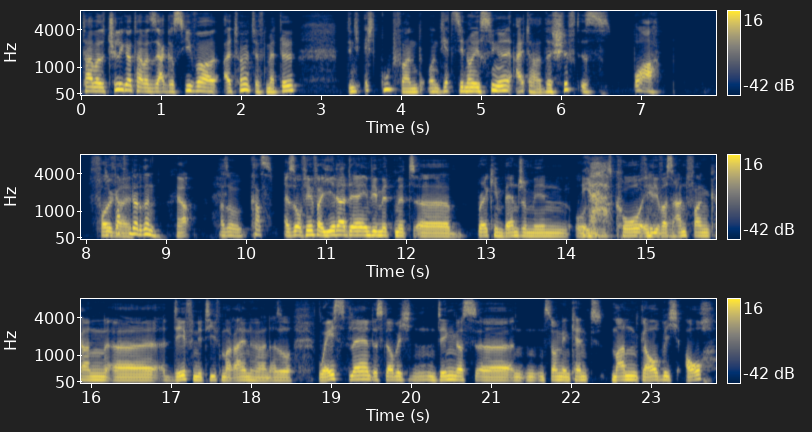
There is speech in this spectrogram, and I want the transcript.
teilweise chilliger, teilweise sehr aggressiver Alternative Metal, den ich echt gut fand. Und jetzt die neue Single, Alter, The Shift ist, boah, Voll sofort geil. wieder drin. Ja. Also krass. Also auf jeden Fall jeder, der irgendwie mit mit äh, Breaking Benjamin und Ja, Co. irgendwie was anfangen kann, äh, definitiv mal reinhören. Also Wasteland ist, glaube ich, ein Ding, das äh, ein, ein Song, den kennt man, glaube ich, auch.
